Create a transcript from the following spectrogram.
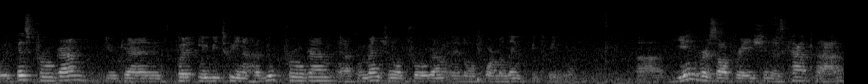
with this program, you can put it in between a Hadoop program and a conventional program, and it will form a link between them. Uh, the inverse operation is cat path,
